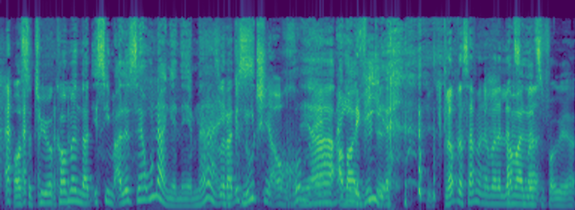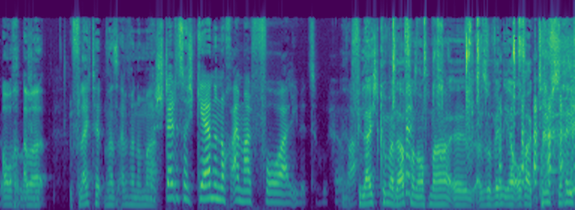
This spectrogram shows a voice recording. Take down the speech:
aus der Tür kommen, das ist ihm alles sehr unangenehm, ne? So, das knutschen ja auch rum, Ja, ey, aber wie? Ich glaube, das haben wir aber der letzten, haben wir letzte Folge, ja. auch, aber vielleicht hätten wir es einfach nochmal. Stellt es euch gerne noch einmal vor, liebe Zuhörer. Vielleicht können wir davon auch mal, äh, also wenn ihr auch aktiv seid,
